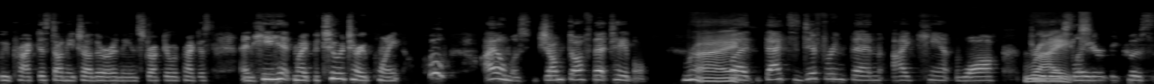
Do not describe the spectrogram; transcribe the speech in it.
we practiced on each other and the instructor would practice and he hit my pituitary point. Whew, I almost jumped off that table. Right. But that's different than I can't walk three right. days later because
